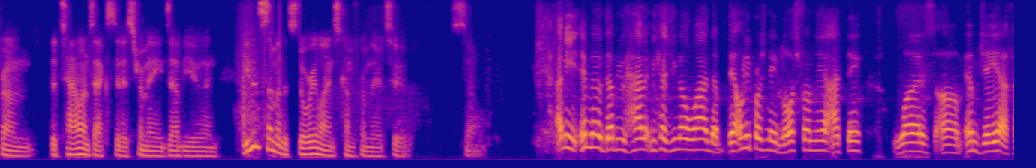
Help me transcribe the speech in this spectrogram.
from the talent exodus from AEW, and even some of the storylines come from there too. So, I mean, MLW haven't because you know why? The the only person they lost from there, I think, was um, MJF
